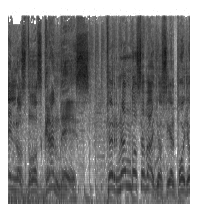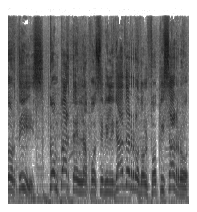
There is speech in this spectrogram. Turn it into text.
En los dos grandes. Fernando Ceballos y el Pollo Ortiz comparten la posibilidad de Rodolfo Pizarro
